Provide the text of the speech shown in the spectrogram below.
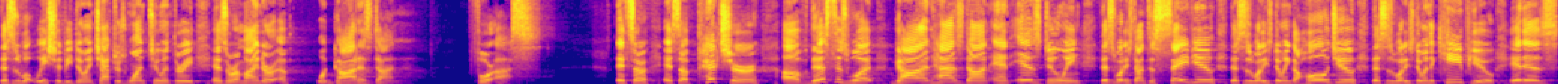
this is what we should be doing, chapters one, two, and three is a reminder of what God has done for us. It's a, it's a picture of this is what God has done and is doing. This is what He's done to save you. This is what He's doing to hold you. This is what He's doing to keep you. It is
